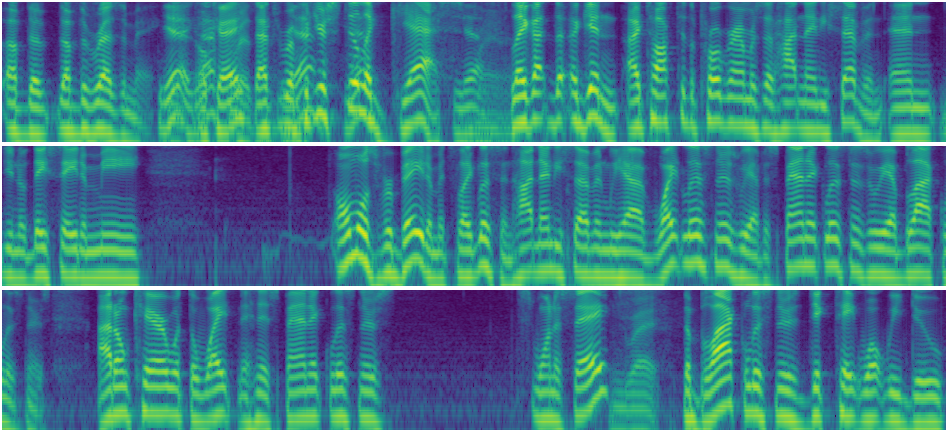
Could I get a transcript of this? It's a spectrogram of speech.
of the of the resume. Yeah, exactly. Okay. Resume. That's right. Yeah, But you're still yeah. a guest. Yeah. Right, right. Like I, the, again, I talked to the programmers at Hot 97, and you know they say to me. Almost verbatim, it's like, listen, Hot 97, we have white listeners, we have Hispanic listeners, we have black listeners. I don't care what the white and Hispanic listeners want to say. Right. The black listeners dictate what we do,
